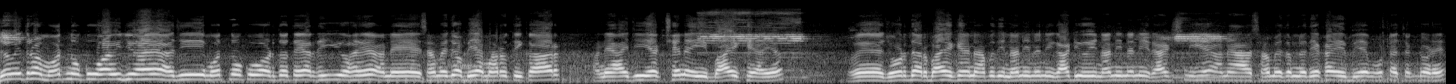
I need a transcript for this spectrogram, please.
જો મિત્રો, મોતનો કૂવો આવી ગયો છે. હજી મોતનો કૂવો અડધો તૈયાર થઈ ગયો છે અને સામે જો બે મારુતિ કાર અને આ એક છે ને, એ બાઇક છે અહીંયા. હવે જોરદાર બાઇક છે ને, આ બધી નાની નાની ગાડીઓ, એ નાની નાની રાઇડ્સની છે અને આ સામે તમને દેખાય બે મોટા ચકડોળ છે.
